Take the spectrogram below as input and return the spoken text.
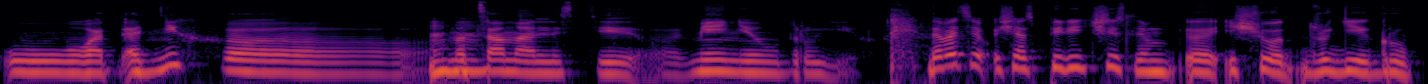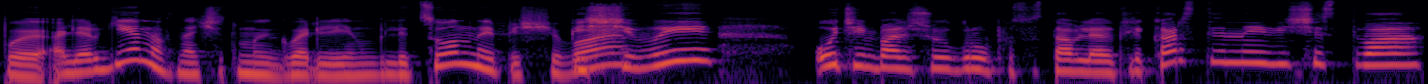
у одних угу. национальностей, менее у других. Давайте сейчас перечислим еще другие группы аллергенов. Значит, мы говорили ингаляционные, пищевая. Пищевые. Очень большую группу составляют лекарственные вещества,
